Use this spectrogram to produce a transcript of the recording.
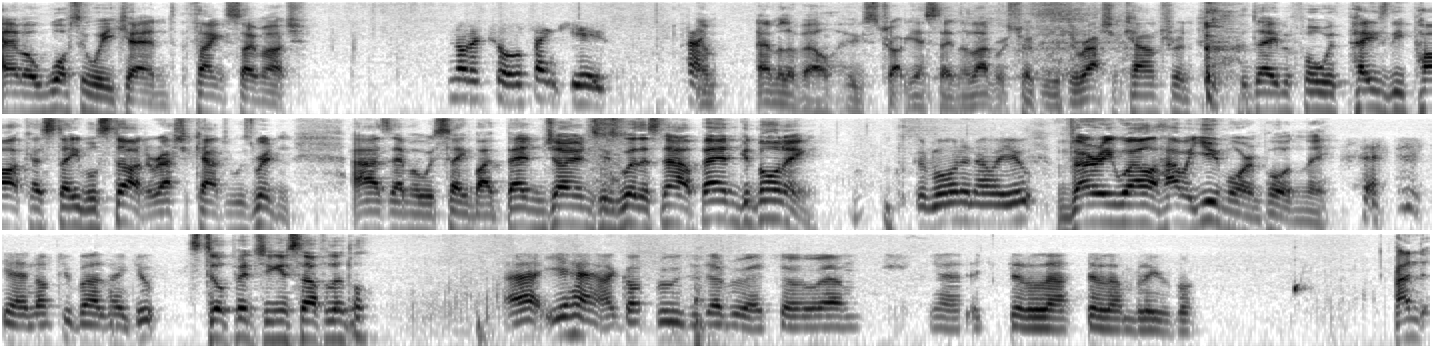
Emma, what a weekend! Thanks so much. Not at all. Thank you. Thanks. Em- Emma Lavelle, who struck yesterday in the Ladbrokes Trophy with the De Rasher Counter, and the day before with Paisley Park, her stable star. De Rasher Counter was ridden, as Emma was saying, by Ben Jones, who's with us now. Ben, good morning. Good morning, how are you? Very well. How are you, more importantly? yeah, not too bad, thank you. Still pinching yourself a little? Uh, yeah, I got bruises everywhere, so um, yeah, it's still uh, still unbelievable. And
